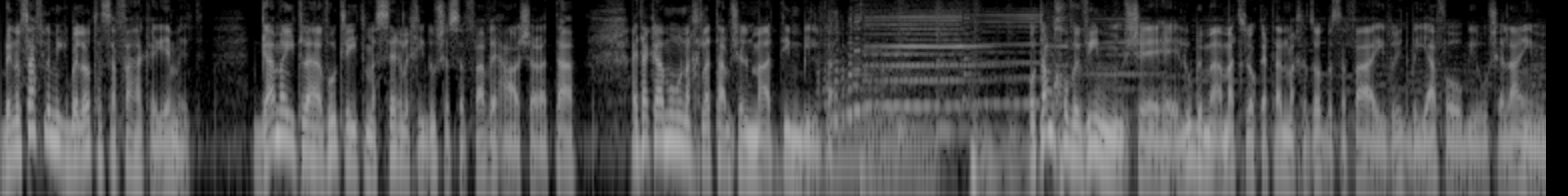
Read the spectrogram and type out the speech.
בנוסף למגבלות השפה הקיימת, גם ההתלהבות להתמסר לחידוש השפה והעשרתה הייתה כאמור נחלתם של מעטים בלבד. אותם חובבים שהעלו במאמץ לא קטן מחזות בשפה העברית ביפו ובירושלים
